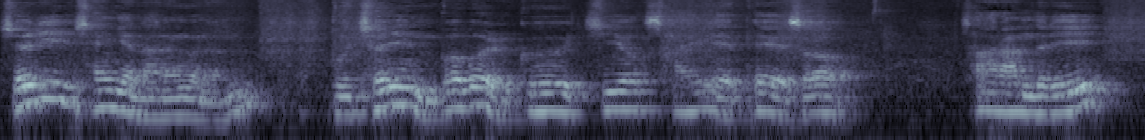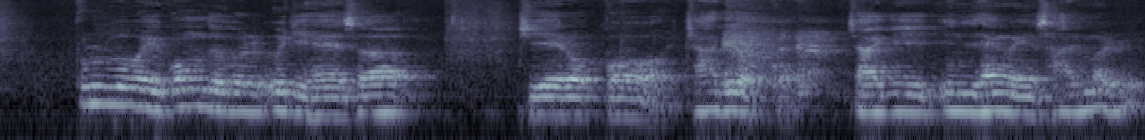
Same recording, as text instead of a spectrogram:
절이 생겨나는 것은 부처인 법을 그 지역 사회에 폐해서 사람들이 불법의 공덕을 의지해서 지혜롭고 자비롭고 자기 인생의 삶을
